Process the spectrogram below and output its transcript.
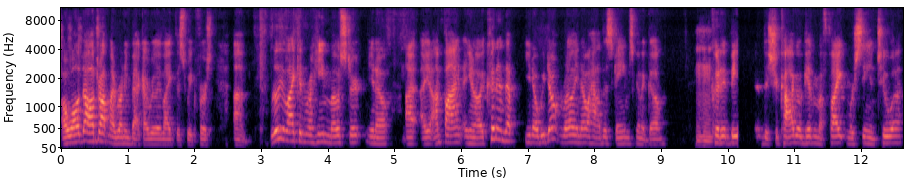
oh well, I'll drop my running back. I really like this week first. Um, really liking Raheem Mostert. You know, I, I am fine. You know, it could end up. You know, we don't really know how this game's going to go. Mm-hmm. Could it be the Chicago give him a fight and we're seeing Tua?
